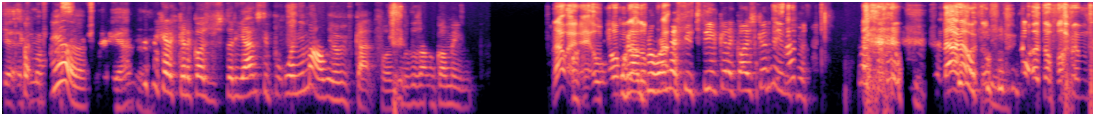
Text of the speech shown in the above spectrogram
Que É, é como uma Yeah. vegetariana. Eu quero caracóis vegetarianos, tipo o animal. E eu vi ficar, foda-se, mas eles já não comem. Não, é, é o O nome grande do problema é se existia caracóis carnívoros. Mas... mas Não, não, eu estou como assim? não, eu estou a falar mesmo do.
